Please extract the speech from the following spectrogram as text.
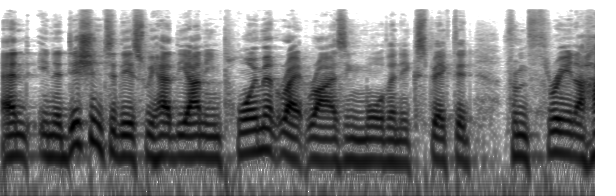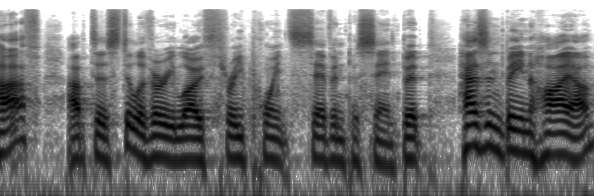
And in addition to this, we had the unemployment rate rising more than expected from 3.5 up to still a very low 3.7%, but hasn't been higher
